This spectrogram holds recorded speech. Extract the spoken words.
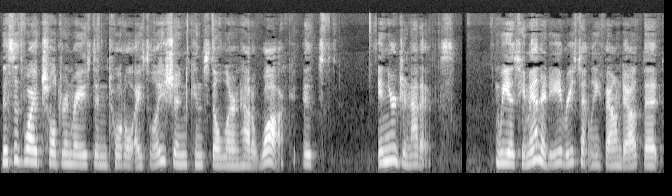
This is why children raised in total isolation can still learn how to walk. It's in your genetics. We as humanity recently found out that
